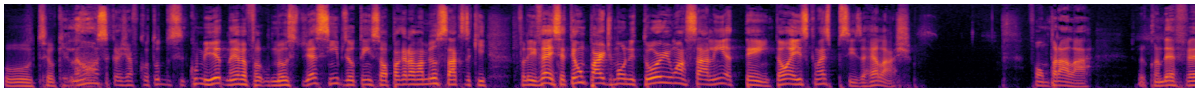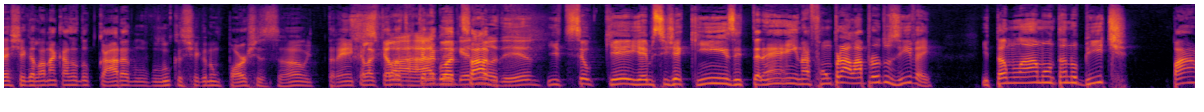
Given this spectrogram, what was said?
o não sei o que. Nossa, cara, já ficou todo assim, com medo, né? O meu estúdio é simples, eu tenho só pra gravar meus sacos aqui. Falei, velho, você tem um par de monitor e uma salinha? Tem. Então é isso que nós precisa, relaxa. Fomos pra lá. Quando é fé, chega lá na casa do cara, o Lucas chega num Porschezão e trem, aquela, aquela, aquele Esparrado, negócio, aquele sabe? modelo. e sei o que, e MCG15, trem, nós fomos pra lá produzir, velho. E tamo lá montando o beat, pá,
